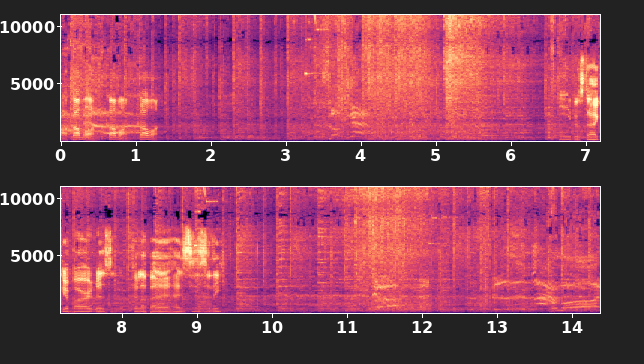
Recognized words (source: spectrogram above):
Oh, come on, come on, come on. Oh, the stagger bar doesn't fill up uh, as easily. Come on!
